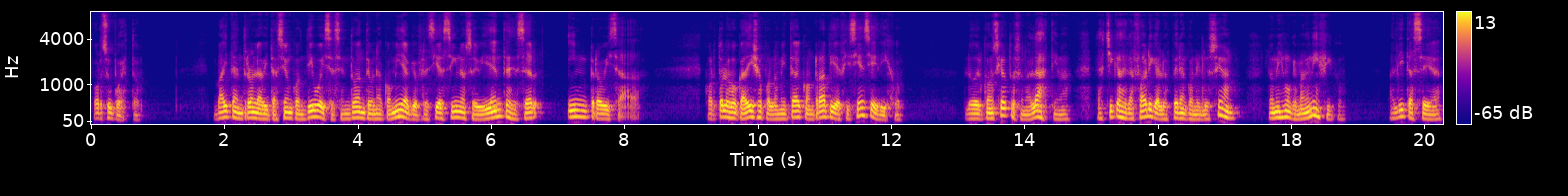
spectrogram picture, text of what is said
Por supuesto. Baita entró en la habitación contigua y se sentó ante una comida que ofrecía signos evidentes de ser improvisada. Cortó los bocadillos por la mitad con rápida eficiencia y dijo, Lo del concierto es una lástima. Las chicas de la fábrica lo esperan con ilusión, lo mismo que magnífico. Maldita sea,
